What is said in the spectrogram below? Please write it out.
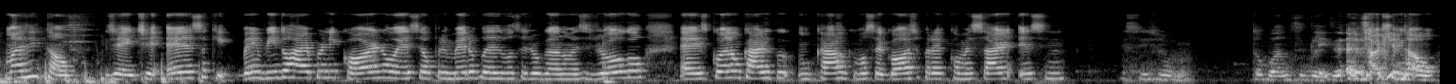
Mas então, gente, é esse aqui. Bem-vindo ao Hypernicórnio. Esse é o primeiro vez você jogando esse jogo. É, escolha um carro, um carro que você gosta para começar esse, esse jogo. Tô voando esse inglês, só que não.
